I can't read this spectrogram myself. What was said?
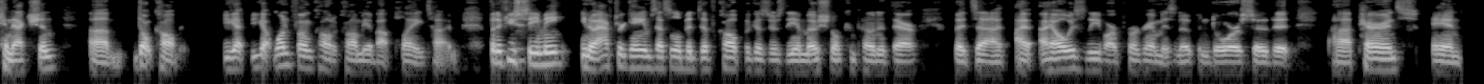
connection. Um, don't call me you got you got one phone call to call me about playing time. But if you see me, you know, after games, that's a little bit difficult because there's the emotional component there. But uh, I, I always leave our program as an open door so that uh, parents and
